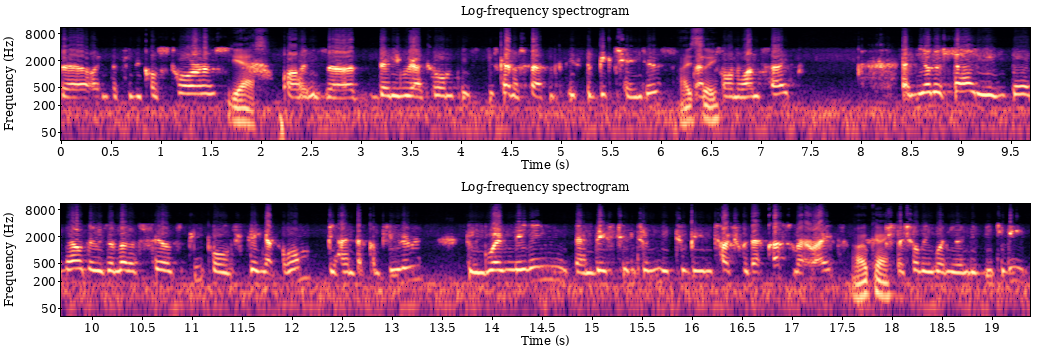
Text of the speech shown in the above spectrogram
uh, in the physical stores. Yes. Or is uh, delivery at home. This, this kind of stuff is the big changes. I see. That's on one side. And the other side is that now there is a lot of salespeople staying at home behind the computer doing web meetings, and they still need to be in touch with their customer, right? Okay. Especially when you're in the B2B.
